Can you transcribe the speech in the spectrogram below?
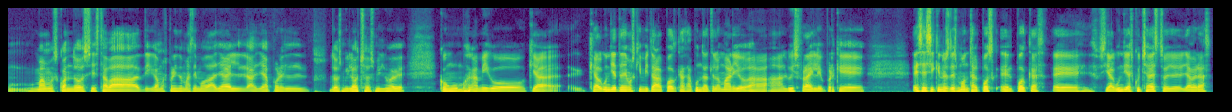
vamos, cuando se estaba, digamos, poniendo más de moda allá, el, allá por el 2008-2009, con un buen amigo que, que algún día tenemos que invitar al podcast, apúntatelo Mario, a, Luis Fraile, porque ese sí que nos desmonta el, el podcast. Eh, si algún día escucha esto, ya, verás.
